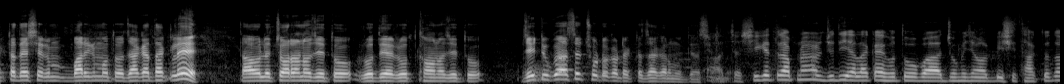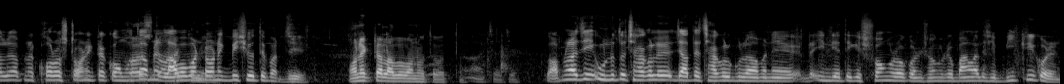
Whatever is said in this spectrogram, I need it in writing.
একটা দেশের বাড়ির মতো জায়গা থাকলে তাহলে চড়ানো যেত রোদে রোদ খাওয়ানো যেত। যেটুকু আছে ছোটখাটো একটা জায়গার মধ্যে আছে। আচ্ছা সেক্ষেত্রে আপনার যদি এলাকায় হতো বা জমি জমা বেশি থাকতো তাহলে আপনার খরচটা অনেকটা কম হতো আপনার লাভবানটা অনেক বেশি হতে পারত। জি অনেকটা লাভবান হতে পারতাম। আচ্ছা আচ্ছা। তো আপনারা যে উন্নত ছাগলের জাতের ছাগলগুলো মানে ইন্ডিয়া থেকে সংগ্রহ করেন সংগ্রহ বাংলাদেশে বিক্রি করেন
